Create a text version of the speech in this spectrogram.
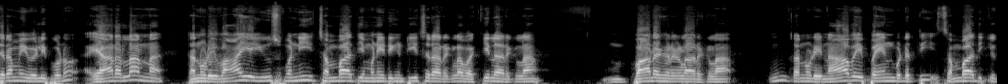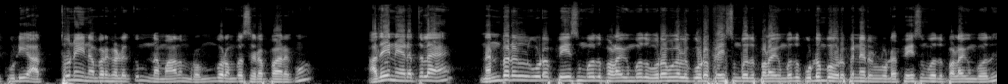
திறமை வெளிப்படும். யாரெல்லாம் தன்னுடைய வாயை யூஸ் பண்ணி சம்பாத்தியம் பண்ணிட்டு டீச்சராக இருக்கலாம் வக்கீலாக இருக்கலாம் பாடகர்களாக இருக்கலாம் தன்னுடைய நாவை பயன்படுத்தி சம்பாதிக்கக்கூடிய அத்துணை நபர்களுக்கும் இந்த மாதம் ரொம்ப ரொம்ப சிறப்பாக இருக்கும். அதே நேரத்தில் நண்பர்கள் கூட பேசும்போது பழகும்போது உறவுகள் கூட பேசும்போது பழகும்போது குடும்ப உறுப்பினர்களோட பேசும்போது பழகும்போது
